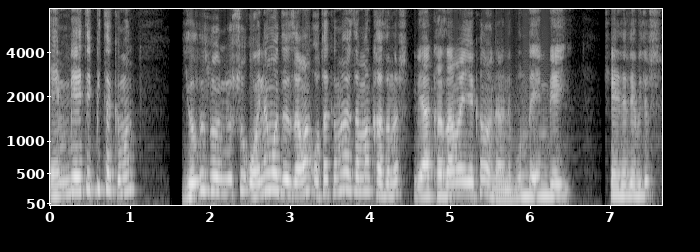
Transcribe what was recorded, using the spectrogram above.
NBA'de bir takımın yıldız oyuncusu oynamadığı zaman o takım her zaman kazanır veya kazanmaya yakın oynar. Yani bunu da NBA şey edebilir.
